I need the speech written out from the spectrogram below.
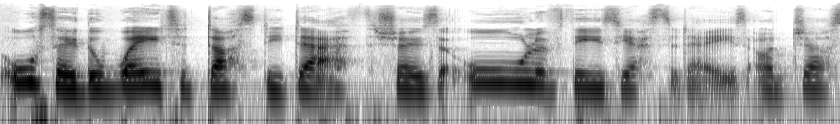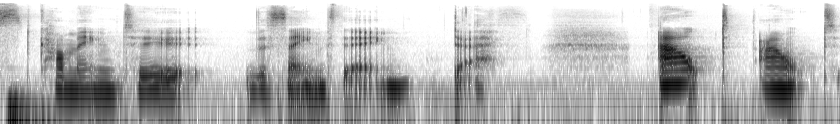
also the way to dusty death shows that all of these yesterdays are just coming to the same thing death. Out out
